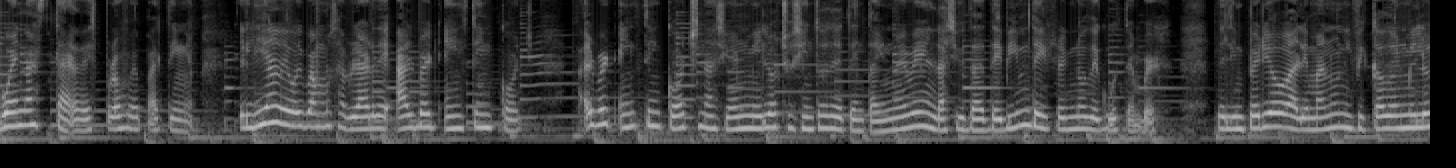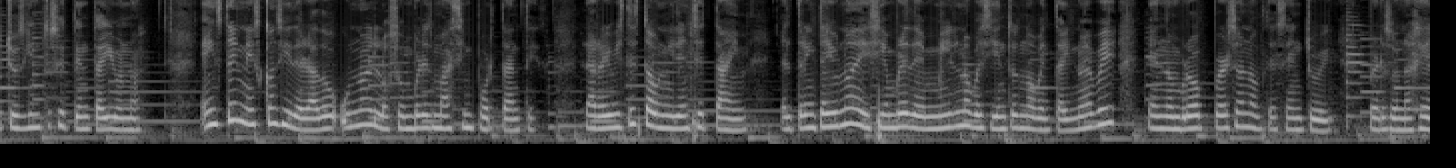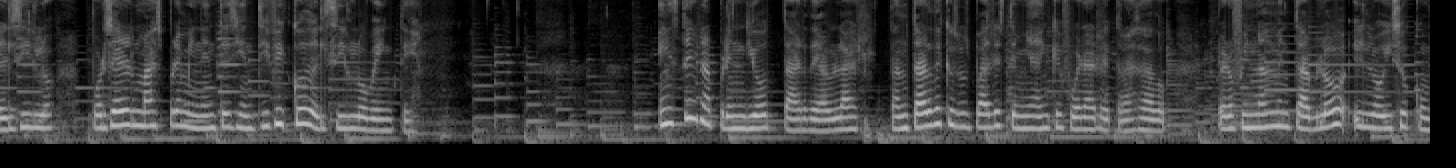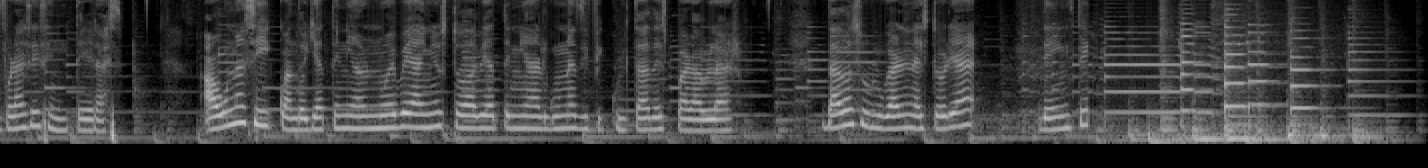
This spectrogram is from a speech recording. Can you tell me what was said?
Buenas tardes, profe Patiño. El día de hoy vamos a hablar de Albert Einstein Koch. Albert Einstein Koch nació en 1879 en la ciudad de Bim del Reino de Gutenberg, del Imperio Alemán unificado en 1871. Einstein es considerado uno de los hombres más importantes. La revista estadounidense Time, el 31 de diciembre de 1999, le nombró Person of the Century, personaje del siglo, por ser el más preeminente científico del siglo XX. Einstein aprendió tarde a hablar, tan tarde que sus padres temían que fuera retrasado, pero finalmente habló y lo hizo con frases enteras. Aún así, cuando ya tenía nueve años todavía tenía algunas dificultades para hablar. Dado su lugar en la historia de Einstein,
